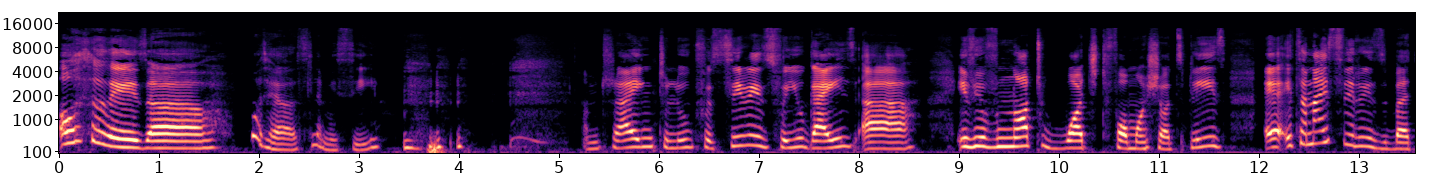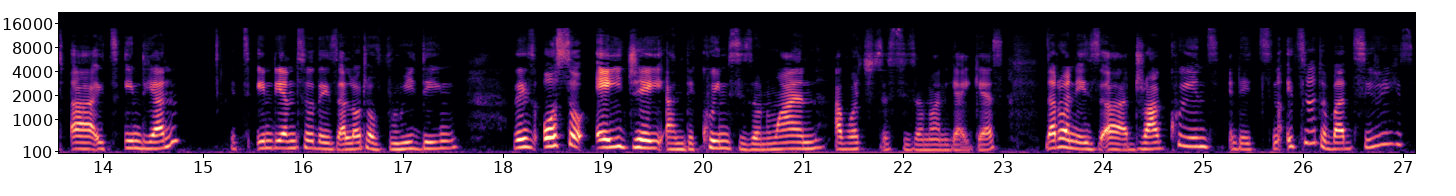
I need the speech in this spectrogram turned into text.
also there's uh what else? Let me see. I'm trying to look for series for you guys. Uh if you've not watched four more shots please. Uh, it's a nice series but uh it's indian. It's indian so there's a lot of reading there's also aj and the queen season one i've watched the season one yeah i guess that one is uh drag queens and it's not it's not a bad series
